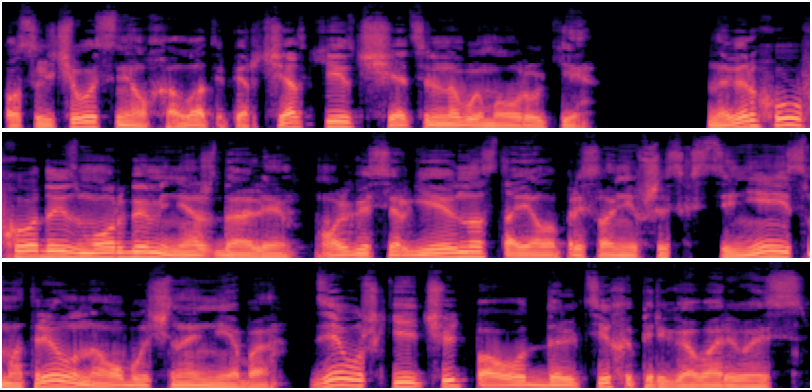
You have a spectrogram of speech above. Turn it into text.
после чего снял халат и перчатки и тщательно вымыл руки. Наверху у входа из морга меня ждали. Ольга Сергеевна стояла, прислонившись к стене, и смотрела на облачное небо. Девушки чуть поотдаль, тихо переговариваясь.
